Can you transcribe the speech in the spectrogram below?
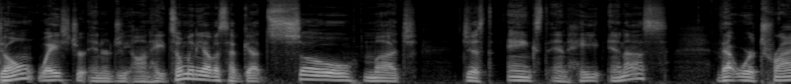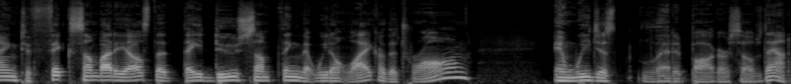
Don't waste your energy on hate. So many of us have got so much just angst and hate in us that we're trying to fix somebody else that they do something that we don't like or that's wrong, and we just let it bog ourselves down.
